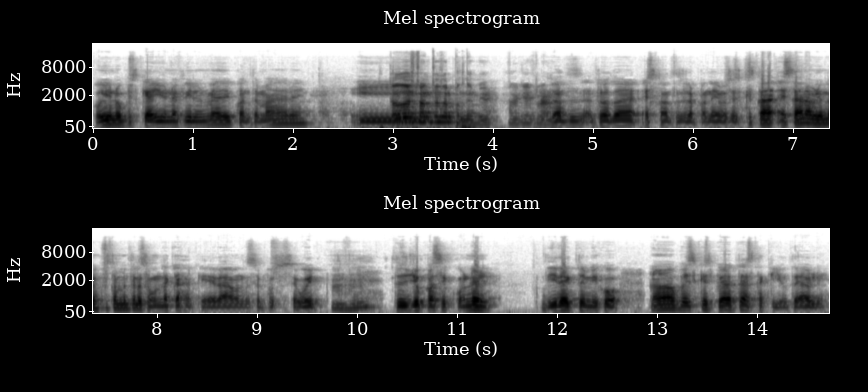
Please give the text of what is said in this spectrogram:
oye, no, pues que hay una fila en medio y cuánta madre. Y Todo esto antes de pandemia. Aquí, claro. antes, todo esto antes de la pandemia. O sea, es que está, estaban abriendo justamente la segunda caja, que era donde se puso ese güey. Entonces yo pasé con él directo y me dijo, no, pues es que espérate hasta que yo te hable.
